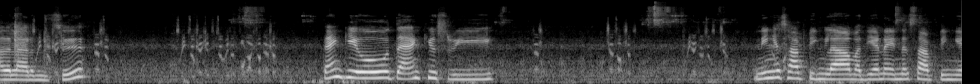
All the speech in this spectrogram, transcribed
அதெல்லாம் இருந்துச்சு. Thank you thank you Sri. நீங்கள் சாப்பிட்டீங்களா? மத்தியானம் என்ன சாப்பிட்டீங்க?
